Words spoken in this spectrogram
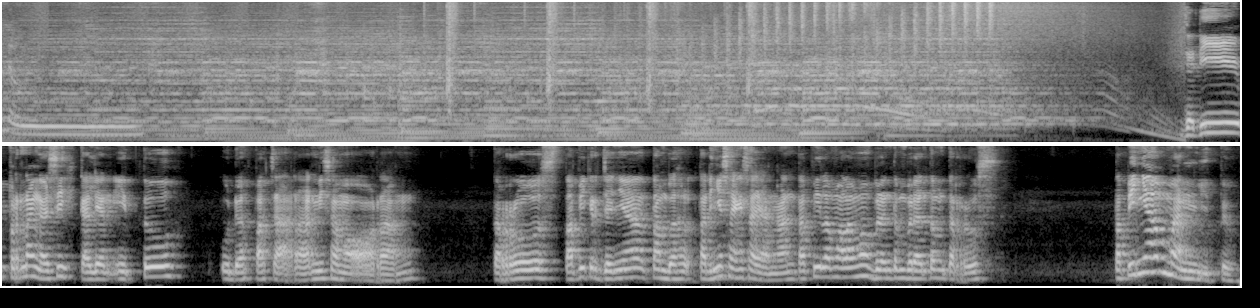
Halo. Jadi pernah nggak sih kalian itu udah pacaran nih sama orang, terus tapi kerjanya tambah tadinya sayang-sayangan, tapi lama-lama berantem-berantem terus, tapi nyaman gitu,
